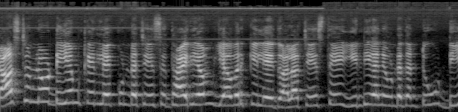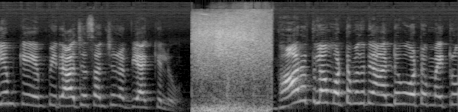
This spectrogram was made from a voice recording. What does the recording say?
రాష్ట్రంలో డిఎంకే లేకుండా చేసే ధైర్యం ఎవరికీ లేదు. అలా చేస్తే ఇండియానే ఉండదంటూ డిఎంకే ఎంపీ రాజా సంచలన వ్యాఖ్యలు. భారత్లో మొట్టమొదటి అండర్ వాటర్ మెట్రో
